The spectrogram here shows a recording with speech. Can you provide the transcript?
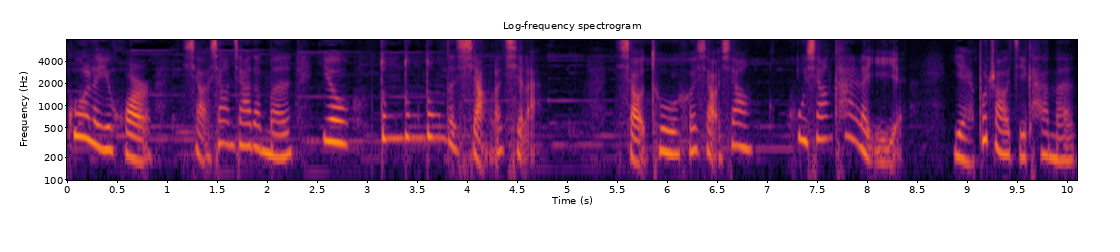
过了一会儿，小象家的门又咚咚咚地响了起来。小兔和小象互相看了一眼，也不着急开门，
